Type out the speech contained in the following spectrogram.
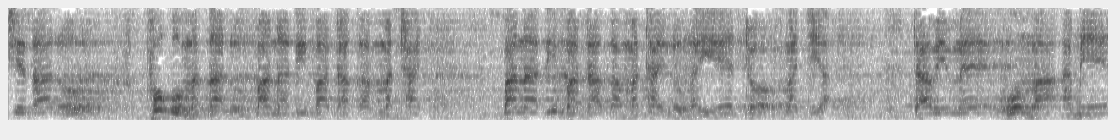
ရှင်းသားတို့ဖို့ကိုမတတ်လို့ပါဏာတိပါဒကမထိုက်ပါဏာတိပါဒကမထိုက်လို့ငရဲတော့မကြ ဒါပေမဲ့ဝတ်မှာအမြင်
